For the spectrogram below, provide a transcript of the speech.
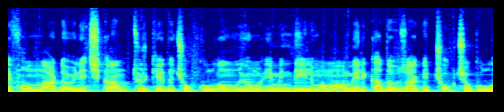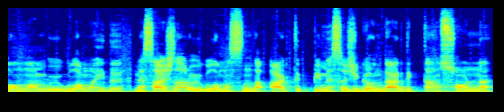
iPhone'larda öne çıkan, Türkiye'de çok kullanılıyor mu emin değilim ama Amerika'da özellikle çokça kullanılan bir uygulamaydı. Mesajlar uygulamasında artık bir mesajı gönderdikten sonra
